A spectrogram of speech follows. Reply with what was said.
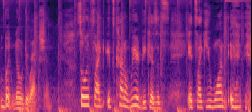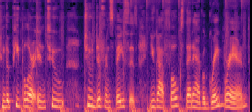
but no direction. So it's like it's kind of weird because it's it's like you want the people are in two two different spaces. You got folks that have a great brand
